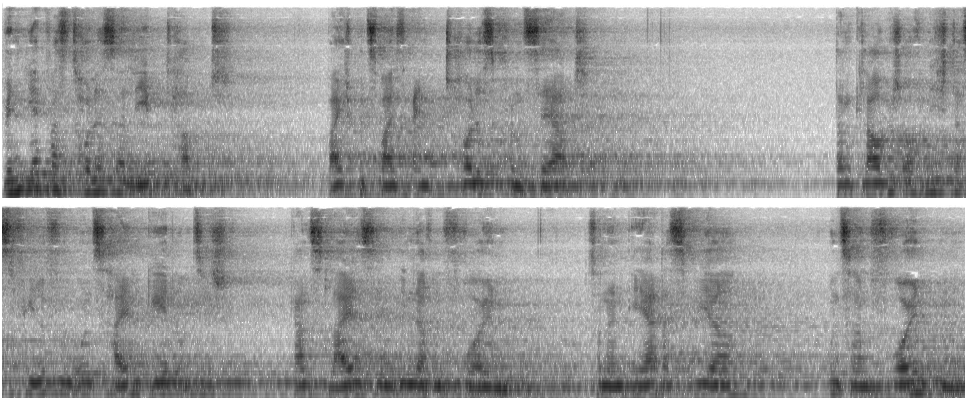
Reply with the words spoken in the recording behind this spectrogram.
Wenn ihr etwas Tolles erlebt habt, beispielsweise ein tolles Konzert, dann glaube ich auch nicht, dass viele von uns heimgehen und sich ganz leise im Inneren freuen, sondern eher, dass wir unseren Freunden,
